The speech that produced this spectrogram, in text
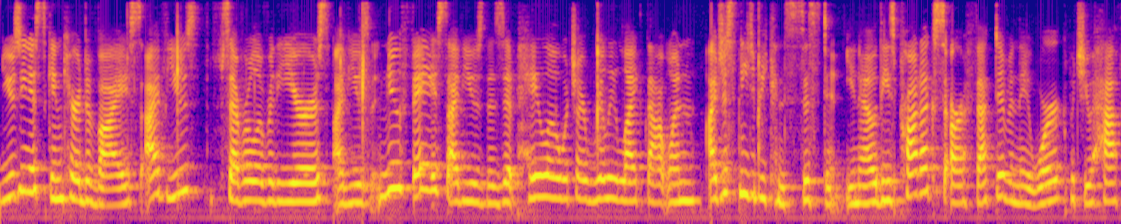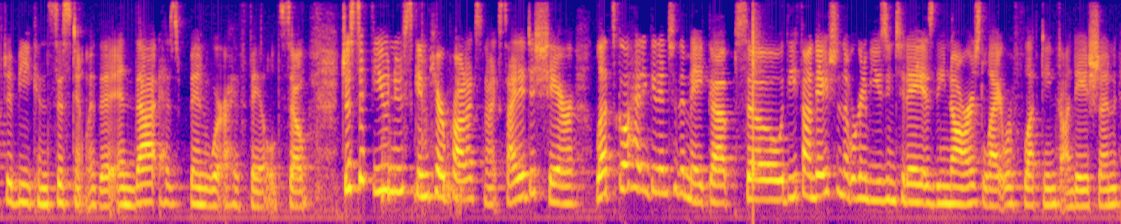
Using a skincare device, I've used several over the years. I've used the Face, I've used the ZIIP Halo, which I really like that one. I just need to be consistent, you know? These products are effective and they work, but you have to be consistent with it. And that has been where I have failed. So just a few new skincare products I'm excited to share. Let's go ahead and get into the makeup. So the foundation that we're gonna be using today is the NARS Light Reflecting Foundation.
